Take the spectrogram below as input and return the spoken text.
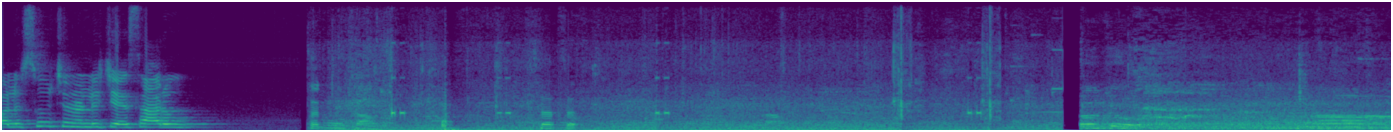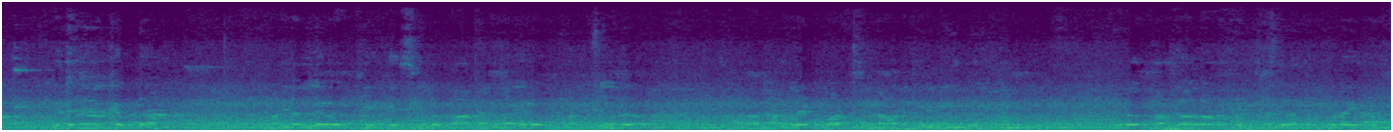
పలు సూచనలు చేశారు. సార్ సార్ ఈరోజు గిరిజనులు చెప్దాం మండల్ లెవెల్ జేకేసీలో భాగంగా ఈరోజు పచ్చూరు ఆ, మండల హెడ్ క్వార్టర్స్ రావడం జరిగింది. ఈరోజు మండలంలో ఉన్నటువంటి ప్రజలందరూ కూడా ఈరోజు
